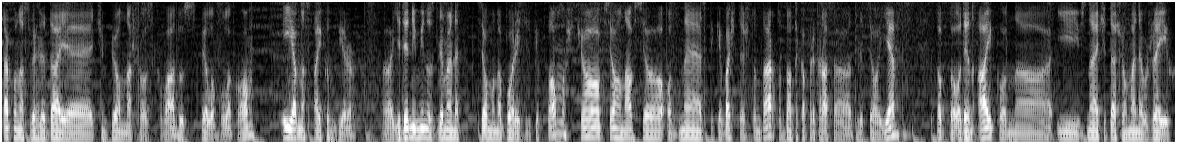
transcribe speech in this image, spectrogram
Так у нас виглядає чемпіон нашого скваду з пилокулаком. І є в нас Icon Bearer. Єдиний мінус для мене в цьому наборі тільки в тому, що всього-навсього одне з таке, бачите, штандарт, одна така прикраса для цього є. Тобто один айкон, і знаючи те, що в мене вже їх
